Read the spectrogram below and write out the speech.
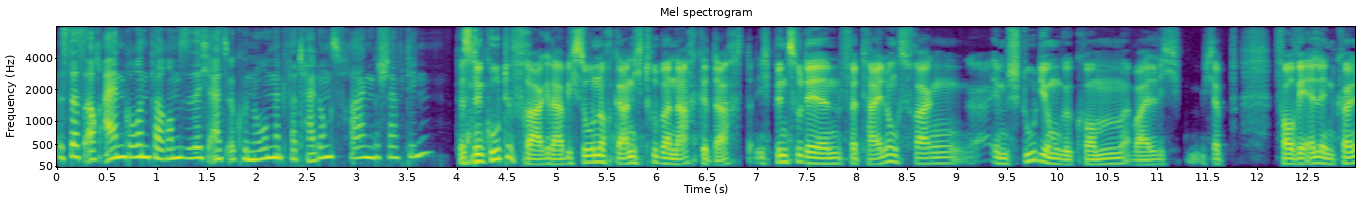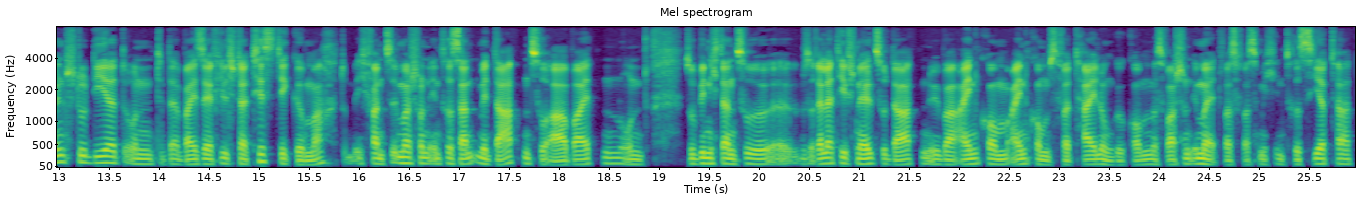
Ist das auch ein Grund, warum Sie sich als Ökonom mit Verteilungsfragen beschäftigen? Das ist eine gute Frage, da habe ich so noch gar nicht drüber nachgedacht. Ich bin zu den Verteilungsfragen im Studium gekommen, weil ich, ich habe VWL in Köln studiert und dabei sehr viel Statistik gemacht. Ich fand es immer schon interessant, mit Daten zu arbeiten und so bin ich dann zu äh, relativ schnell zu Daten über Einkommen, Einkommensverteilung gekommen. Das war schon immer etwas, was mich interessiert hat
